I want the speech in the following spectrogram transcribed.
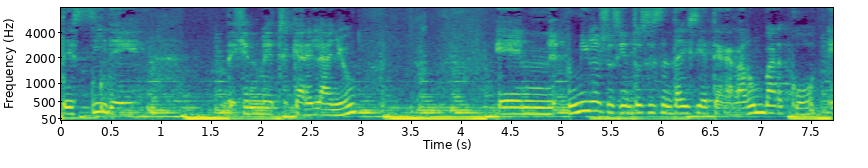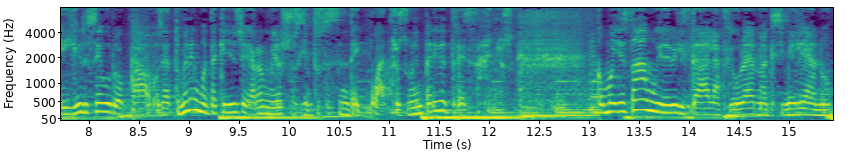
decide, déjenme checar el año, en 1867 agarrar un barco e irse a Europa. O sea, tomen en cuenta que ellos llegaron en 1864, es un imperio de tres años. Como ya estaba muy debilitada la figura de Maximiliano,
